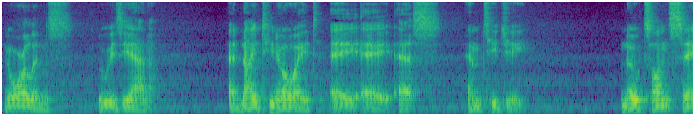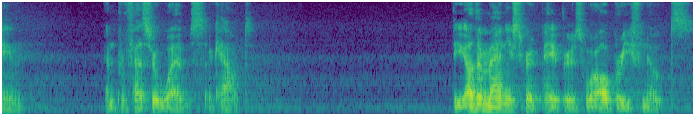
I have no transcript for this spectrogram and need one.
New Orleans, Louisiana, at 1908 AAS MTG. Notes on same and Professor Webb's account. The other manuscript papers were all brief notes,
